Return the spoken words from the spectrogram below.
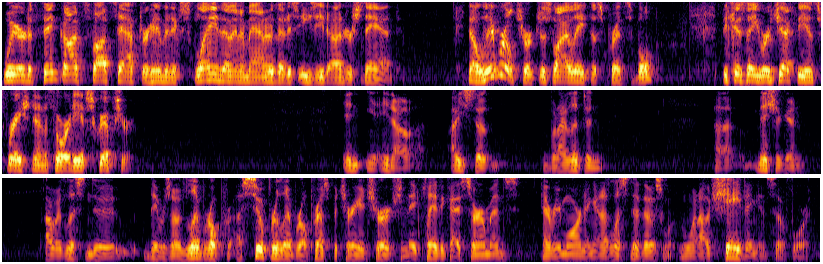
We are to think God's thoughts after Him and explain them in a manner that is easy to understand. Now, liberal churches violate this principle because they reject the inspiration and authority of Scripture. And, you know, I used to, when I lived in uh, Michigan, I would listen to there was a liberal, a super liberal Presbyterian church, and they play the guy's sermons every morning, and I'd listen to those when I was shaving and so forth.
